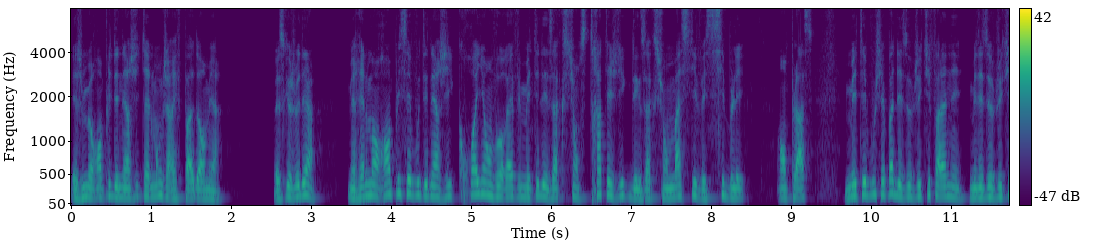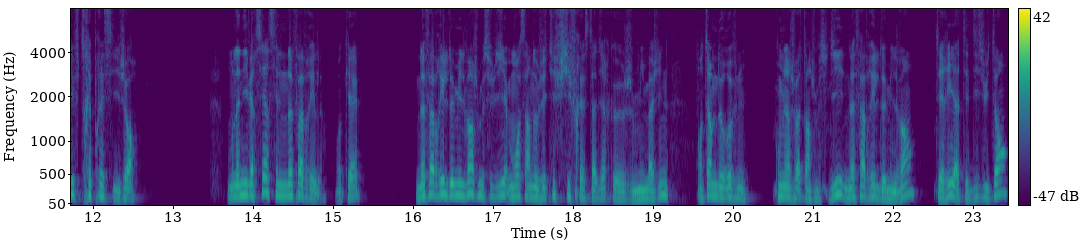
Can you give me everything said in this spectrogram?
Et je me remplis d'énergie tellement que j'arrive pas à dormir. Vous voyez ce que je veux dire? Mais réellement, remplissez-vous d'énergie, croyez en vos rêves et mettez des actions stratégiques, des actions massives et ciblées en place. Mettez-vous, je sais pas, des objectifs à l'année, mais des objectifs très précis. Genre, mon anniversaire, c'est le 9 avril, ok? 9 avril 2020, je me suis dit, moi, c'est un objectif chiffré, c'est-à-dire que je m'imagine en termes de revenus. Combien je vais atteindre? Je me suis dit, 9 avril 2020, Terry, à tes 18 ans,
